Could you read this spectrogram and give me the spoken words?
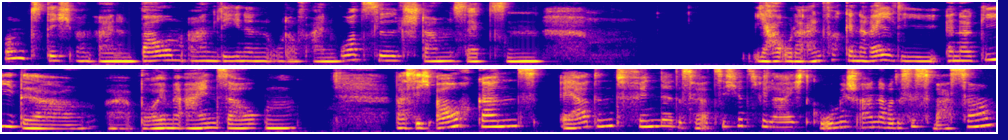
und dich an einen Baum anlehnen oder auf einen Wurzelstamm setzen. Ja, oder einfach generell die Energie der äh, Bäume einsaugen. Was ich auch ganz erdend finde, das hört sich jetzt vielleicht komisch an, aber das ist Wasser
